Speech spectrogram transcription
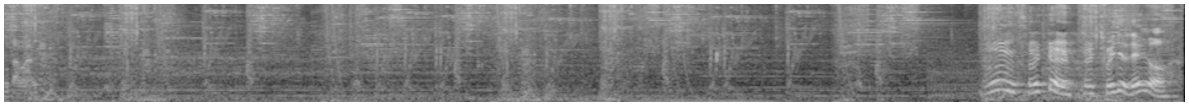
Puta mal. ¡Uy, suerte! ¡El sueño tengo!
